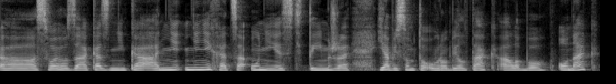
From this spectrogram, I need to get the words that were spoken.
uh, svojho zákazníka a ne- nenechať sa uniesť tým, že ja by som to urobil tak alebo onak.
